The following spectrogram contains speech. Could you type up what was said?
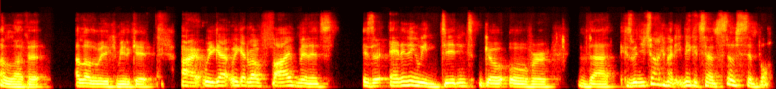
I love it. I love the way you communicate. All right, we got we got about five minutes. Is there anything we didn't go over that? Because when you talk about it, you make it sound so simple,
